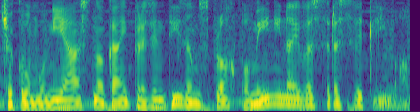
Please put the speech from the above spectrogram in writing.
Če komu ni jasno, kaj prezentizem sploh pomeni, naj vas razsvetlimo.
